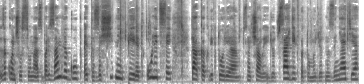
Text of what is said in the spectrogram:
закончился у нас бальзам для губ. Это защитный перед улицей, так как Виктория сначала идет в садик, потом идет на занятия,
